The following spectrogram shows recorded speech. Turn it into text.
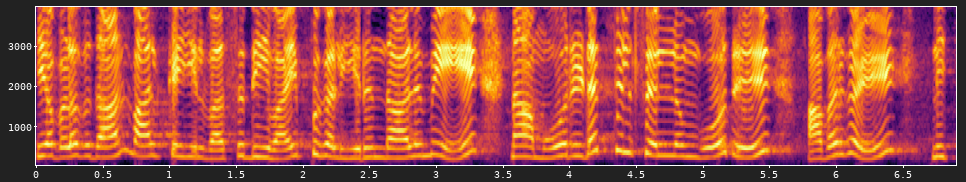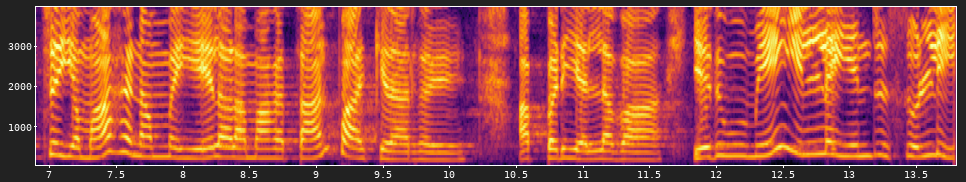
எவ்வளவுதான் வாழ்க்கையில் வசதி வாய்ப்புகள் இருந்தாலுமே நாம் ஓரிடத்தில் செல்லும் போது அவர்கள் நிச்சயமாக நம்மை ஏளனமாகத்தான் பார்க்கிறார்கள். அப்படி அல்லவா எதுவுமே இல்லை என்று சொல்லி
